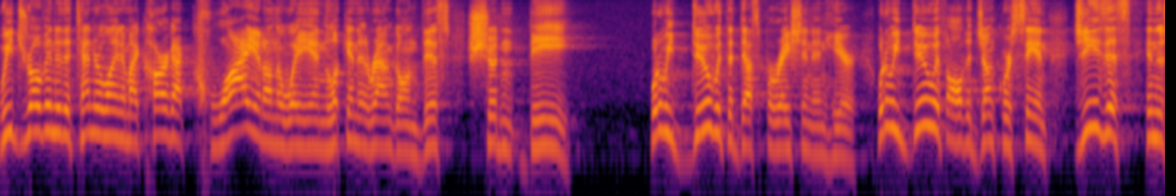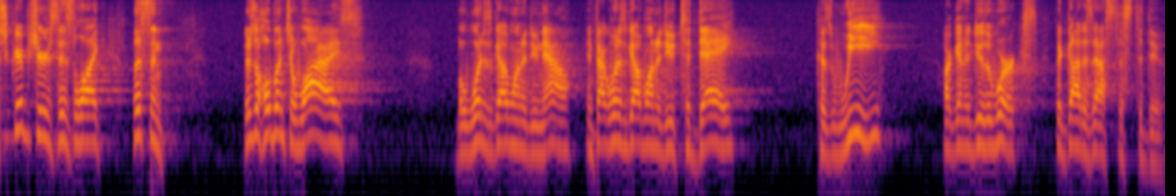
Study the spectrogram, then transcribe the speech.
We drove into the Tenderloin and my car got quiet on the way in, looking around going, this shouldn't be. What do we do with the desperation in here? What do we do with all the junk we're seeing? Jesus in the scriptures is like, listen, there's a whole bunch of whys, but what does God want to do now? In fact, what does God want to do today? Because we are going to do the works that God has asked us to do.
